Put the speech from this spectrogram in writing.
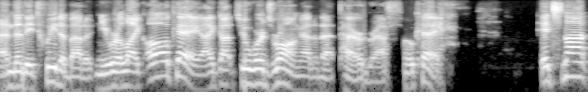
And then they tweet about it, and you were like, oh, okay, I got two words wrong out of that paragraph. Okay. It's not,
